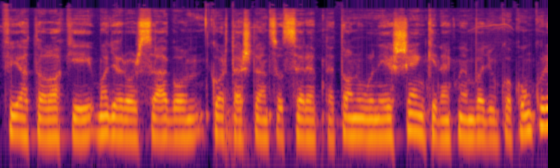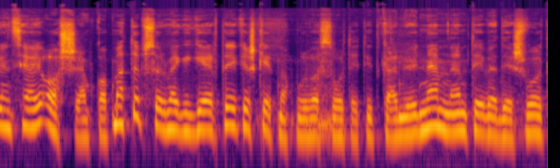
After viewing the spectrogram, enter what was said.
fiatal, aki Magyarországon kortástáncot szeretne tanulni, és senkinek nem vagyunk a konkurenciája, azt sem kap. Már többször megígérték, és két nap múlva szólt egy titkárnő, hogy nem, nem tévedés volt,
